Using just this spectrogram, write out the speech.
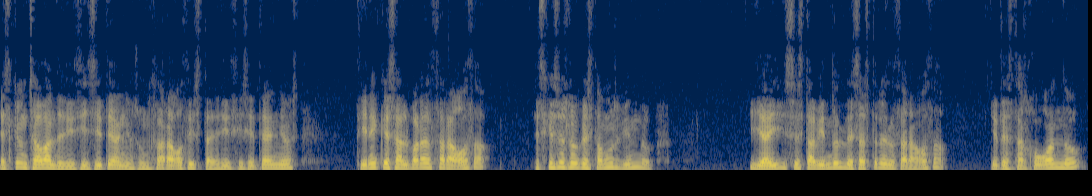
Es que un chaval de 17 años, un zaragocista de 17 años, tiene que salvar al Zaragoza. Es que eso es lo que estamos viendo. Y ahí se está viendo el desastre del Zaragoza. Que te estás jugando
